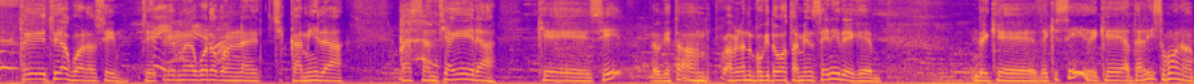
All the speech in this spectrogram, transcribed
Estoy, estoy de acuerdo, sí. Sí, Sí. Estoy muy de acuerdo con la Camila, la santiaguera, que sí, lo que estaban hablando un poquito vos también, Ceni, de que, de que, de que sí, de que aterrizan, bueno,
